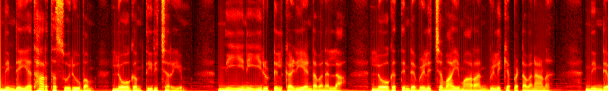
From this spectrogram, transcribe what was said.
നിന്റെ യഥാർത്ഥ സ്വരൂപം ലോകം തിരിച്ചറിയും. നീ ഇനി ഇരുട്ടിൽ കഴിയേണ്ടവനല്ല ലോകത്തിന്റെ വെളിച്ചമായി മാറാൻ വിളിക്കപ്പെട്ടവനാണ്. നിന്റെ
